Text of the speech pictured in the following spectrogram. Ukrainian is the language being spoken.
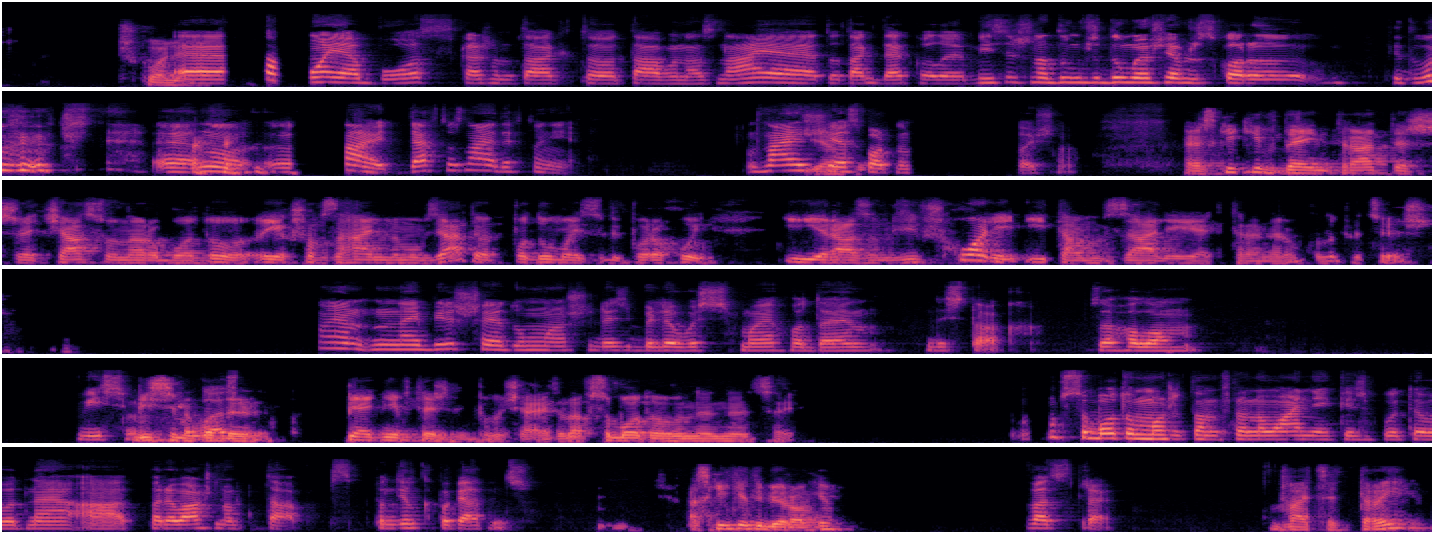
в школі. Е, та моя бос, скажімо так, то та вона знає, то так деколи місячна дум вже думаю, що я вже скоро піду. Е, ну, е, знають, дехто знає, дехто ні. Знаю, що Я- я спортом точно. Е, Скільки в день тратиш е, часу на роботу, якщо в загальному взяти, от подумай собі, порахуй, і разом зі в школі, і там в залі, як тренером, коли працюєш. Ну, найбільше, я думаю, що десь біля восьми годин, десь так, загалом. Вісім. Вісім годин, п'ять днів в тиждень, виходить. Да? В суботу вони не цей. Ну, В суботу може там тренування якесь бути одне, а переважно так, з понеділка по п'ятницю. А скільки тобі років? 23. 23?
